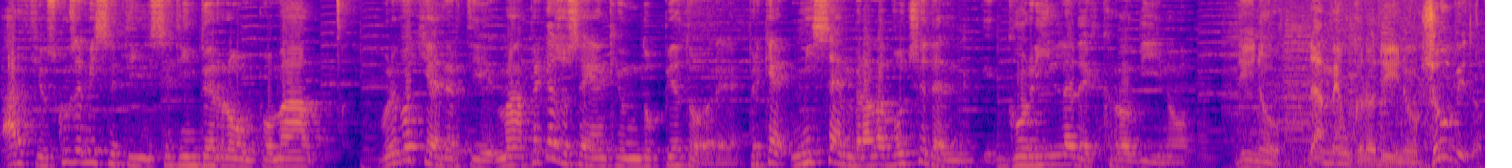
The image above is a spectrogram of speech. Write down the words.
Arfio, scusami se ti, se ti interrompo, ma volevo chiederti, ma per caso sei anche un doppiatore? Perché mi sembra la voce del gorilla del Crodino. Dino, dammi un crodino. Subito!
